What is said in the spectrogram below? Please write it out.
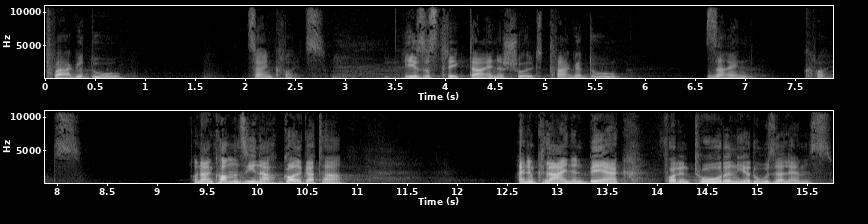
Trage du sein Kreuz. Jesus trägt deine Schuld. Trage du sein Kreuz. Und dann kommen sie nach Golgatha, einem kleinen Berg vor den Toren Jerusalems,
